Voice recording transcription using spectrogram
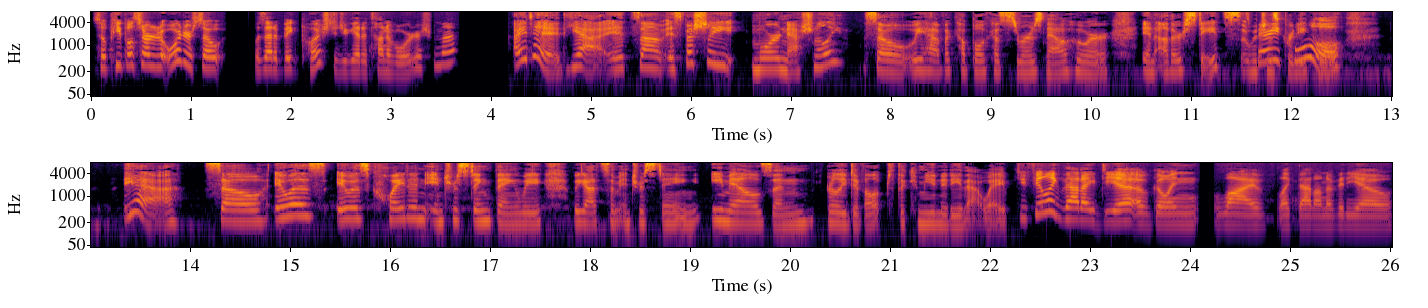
So people started to order. So was that a big push? Did you get a ton of orders from that? I did. Yeah. It's um especially more nationally. So we have a couple of customers now who are in other states, That's which is pretty cool. cool. Yeah. So it was it was quite an interesting thing. We we got some interesting emails and really developed the community that way. Do you feel like that idea of going live like that on a video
